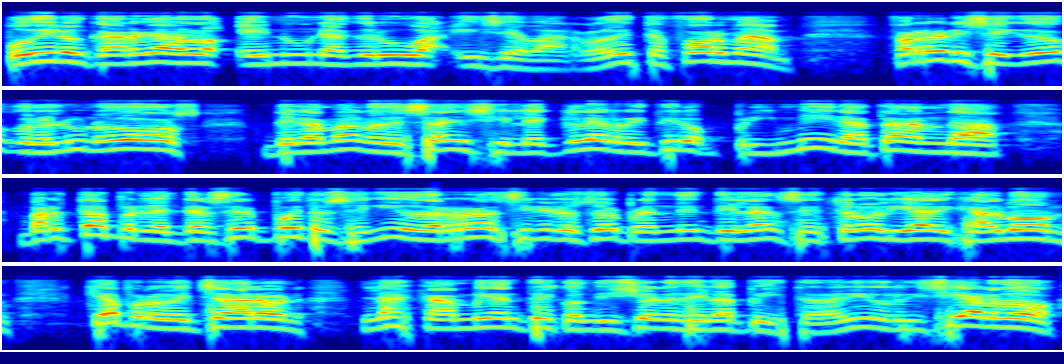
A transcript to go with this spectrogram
pudieron cargarlo en una grúa y llevarlo. De esta forma, Ferrari se quedó con el 1-2 de la mano de Sainz y Leclerc, reitero, primera tanda. Bartapper en el tercer puesto seguido de Racing y lo sorprendente Lance Stroll y Alex Albon que aprovecharon las cambiantes condiciones de la pista. Daniel Ricciardo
